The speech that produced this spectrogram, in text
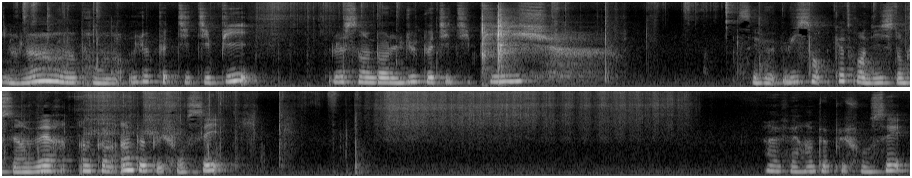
Voilà, on va prendre le petit tipi, le symbole du petit tipi. C'est le 890, donc c'est un vert encore un peu plus foncé. Vert un peu plus foncé,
